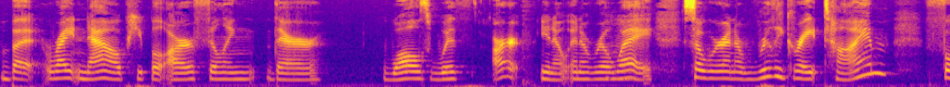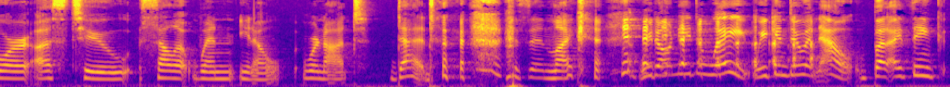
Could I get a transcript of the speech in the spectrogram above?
but right now people are filling their walls with art, you know, in a real mm way. So we're in a really great time for us to sell it when, you know, we're not dead. As in, like, we don't need to wait. We can do it now. But I think,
